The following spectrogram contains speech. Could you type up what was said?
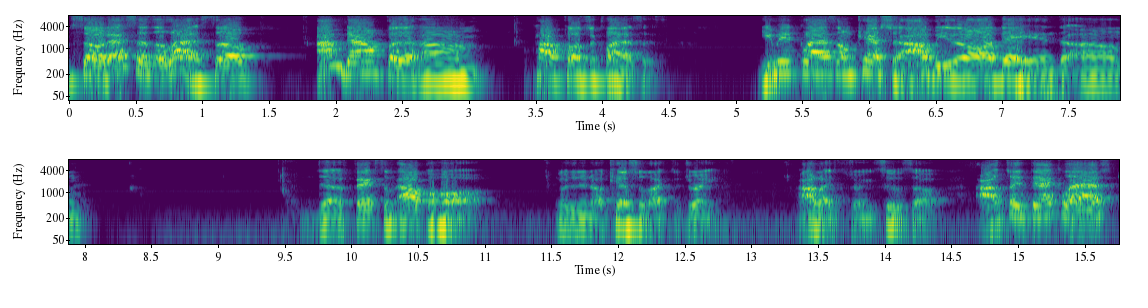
So that says a lot. So I'm down for um, pop culture classes. Give me a class on Kesha. I'll be there all day. And the um, the effects of alcohol. Because, you know, Kesha like to drink. I like to drink too. So I'll take that class.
